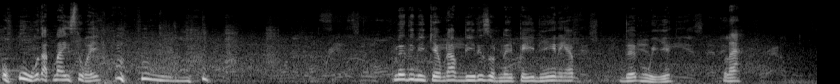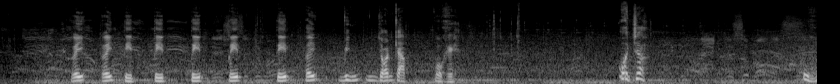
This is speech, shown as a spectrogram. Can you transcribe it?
โอ้โหตัดในสวยเล่นที่มีเกมรับดีที่สุดในปีนี้นะครับ เดิร์กหุยและเฮ้ยเฮ้ยติดติดติดติดติดเฮ้ยวิ่งย้อนกลับ โอเค โอ้จ้าโอ้โห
